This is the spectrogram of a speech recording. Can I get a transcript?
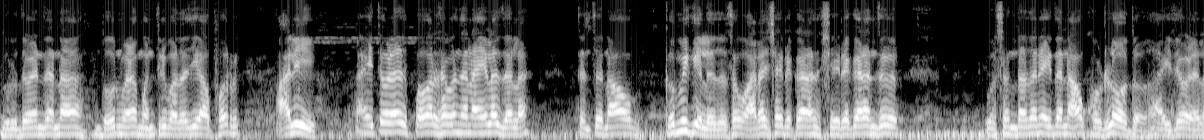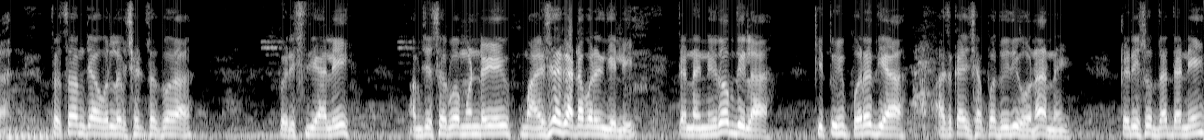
दुर्दैवाने त्यांना दोन वेळा मंत्रिपदाची ऑफर आली. आणि त्या वेळेला पवारसाहेबांचा नाईलाज झाला. त्यांचं नाव कमी केलं. जसं वारा शेरेकरां शेरेकरांचं वसंतदादाने एकदा नाव खोडलं होतं आईच्या वेळेला. तसं आमच्या वल्लभ शेठचं परिस्थिती आली. आमची सर्व मंडळी माळशेर घाटापर्यंत गेली. त्यांना निरोप दिला की तुम्ही परत या. आज काही शपथविधी होणार नाही. तरीसुद्धा त्यांनी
